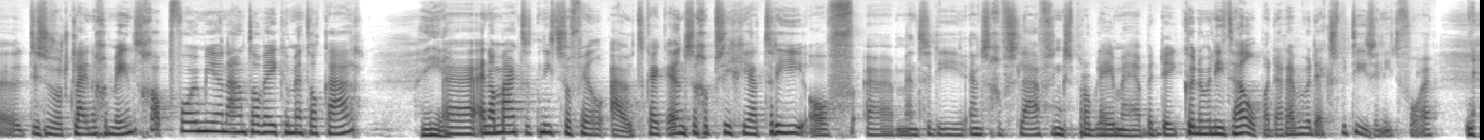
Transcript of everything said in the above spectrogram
het is een soort kleine gemeenschap, vorm je een aantal weken met elkaar. Ja. en dan maakt het niet zoveel uit. Kijk, ernstige psychiatrie of mensen die ernstige verslavingsproblemen hebben, die kunnen we niet helpen. Daar hebben we de expertise niet voor. Nee.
